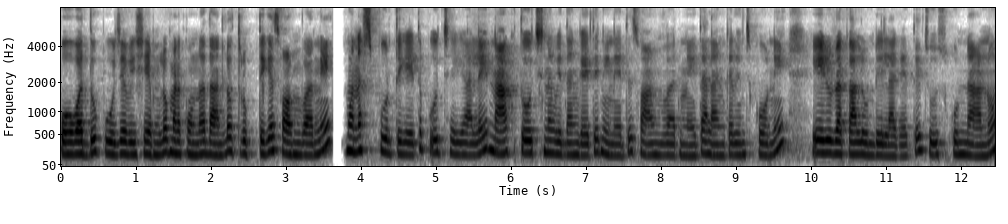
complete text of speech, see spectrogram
పోవద్దు పూజ విషయంలో మనకు ఉన్న దాంట్లో తృప్తిగా స్వామివారిని మనస్ఫూర్తిగా అయితే పూజ చేయాలి. నాకు తోచిన విధంగా అయితే నేనైతే స్వామివారిని అయితే అలంకరించుకొని ఏడు రకాలు ఉండేలాగైతే చూసుకున్నాను.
